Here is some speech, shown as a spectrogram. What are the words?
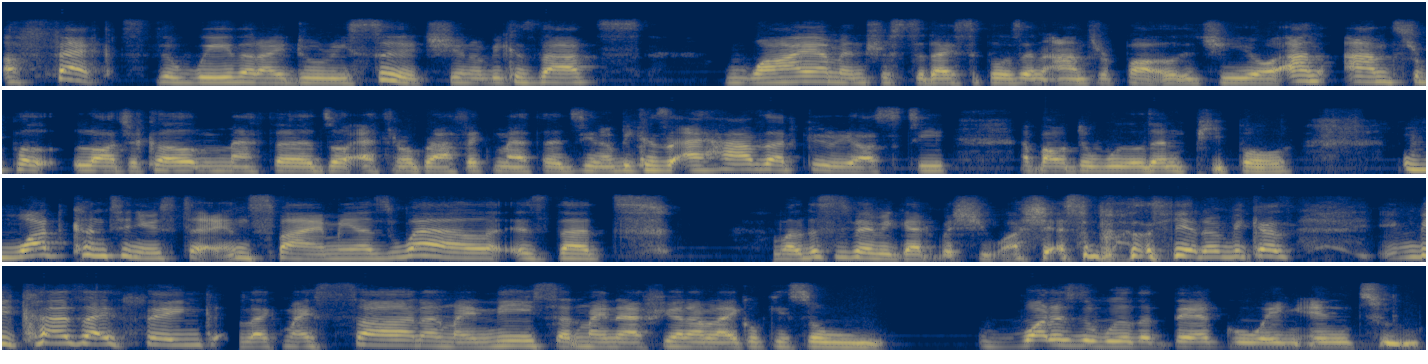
affects the way that I do research, you know, because that's why I'm interested, I suppose, in anthropology or an- anthropological methods or ethnographic methods, you know, because I have that curiosity about the world and people. What continues to inspire me as well is that well this is where we get wishy-washy i suppose you know because because i think like my son and my niece and my nephew and i'm like okay so what is the world that they're going into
